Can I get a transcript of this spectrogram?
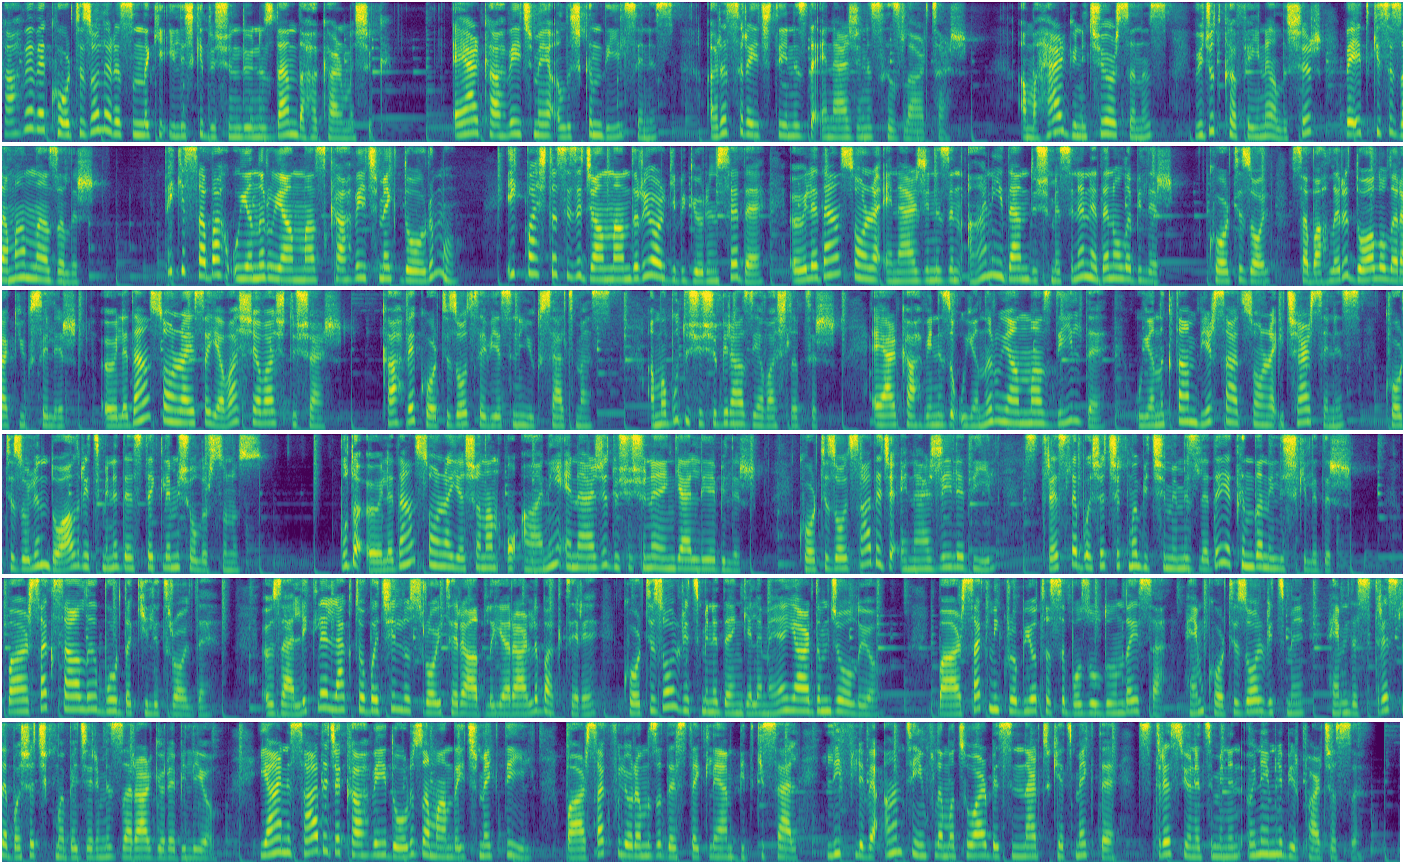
Kahve ve kortizol arasındaki ilişki düşündüğünüzden daha karmaşık. Eğer kahve içmeye alışkın değilseniz, ara sıra içtiğinizde enerjiniz hızla artar. Ama her gün içiyorsanız vücut kafeine alışır ve etkisi zamanla azalır. Peki sabah uyanır uyanmaz kahve içmek doğru mu? İlk başta sizi canlandırıyor gibi görünse de öğleden sonra enerjinizin aniden düşmesine neden olabilir. Kortizol sabahları doğal olarak yükselir, öğleden sonra ise yavaş yavaş düşer. Kahve kortizol seviyesini yükseltmez ama bu düşüşü biraz yavaşlatır. Eğer kahvenizi uyanır uyanmaz değil de uyanıktan bir saat sonra içerseniz kortizolün doğal ritmini desteklemiş olursunuz. Bu da öğleden sonra yaşanan o ani enerji düşüşünü engelleyebilir. Kortizol sadece enerjiyle değil, stresle başa çıkma biçimimizle de yakından ilişkilidir. Bağırsak sağlığı burada kilit rolde. Özellikle Lactobacillus reuteri adlı yararlı bakteri, kortizol ritmini dengelemeye yardımcı oluyor. Bağırsak mikrobiyotası bozulduğunda ise hem kortizol ritmi hem de stresle başa çıkma becerimiz zarar görebiliyor. Yani sadece kahveyi doğru zamanda içmek değil, bağırsak floramızı destekleyen bitkisel, lifli ve anti-inflamatuar besinler tüketmek de stres yönetiminin önemli bir parçası.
